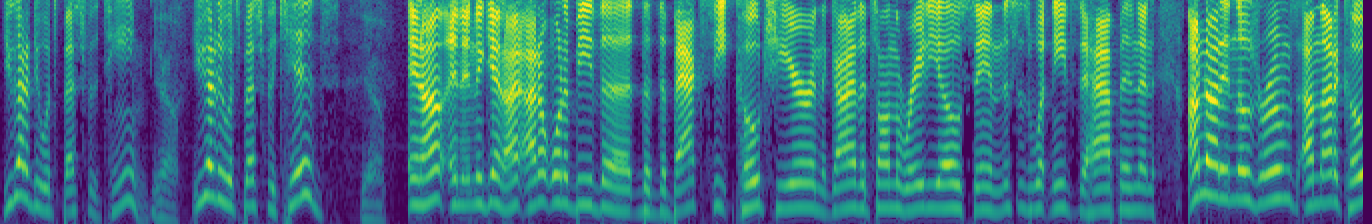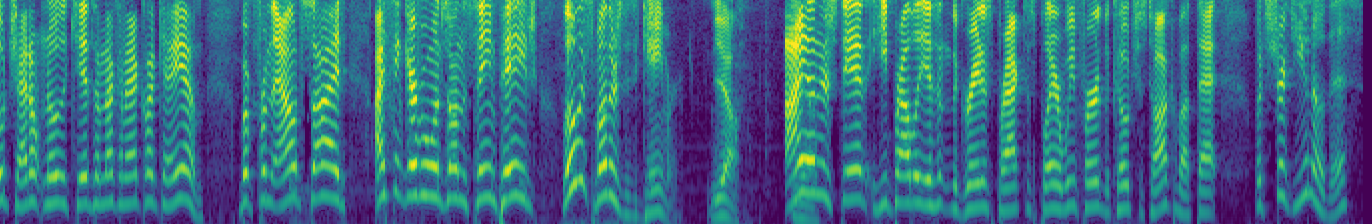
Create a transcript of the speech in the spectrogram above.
you got to do what's best for the team Yeah. you got to do what's best for the kids Yeah. and I and, and again, I, I don't want to be the, the the backseat coach here and the guy that's on the radio saying this is what needs to happen. And I'm not in those rooms. I'm not a coach. I don't know the kids. I'm not going to act like I am. But from the outside, I think everyone's on the same page. Logan Smothers is a gamer. Yeah. I understand he probably isn't the greatest practice player. We've heard the coaches talk about that. But Strick, you know this.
